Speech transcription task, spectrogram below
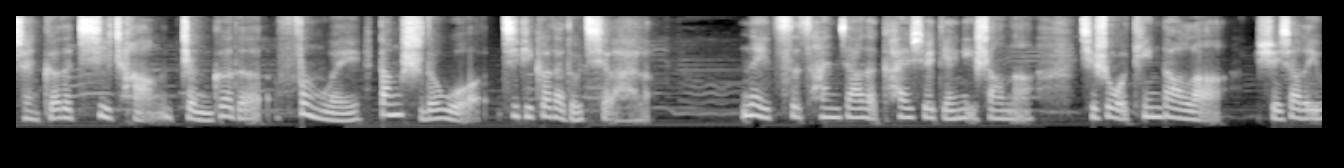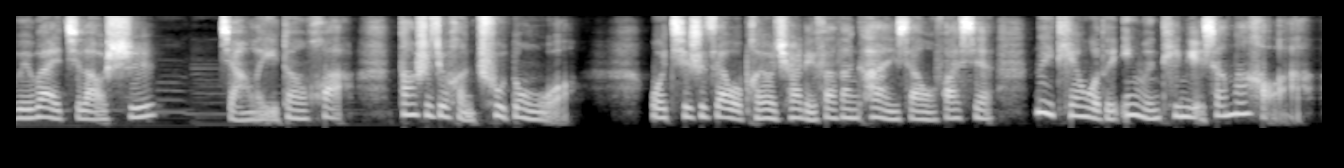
整个的气场，整个的氛围。当时的我鸡皮疙瘩都起来了。那次参加的开学典礼上呢，其实我听到了学校的一位外籍老师讲了一段话，当时就很触动我。我其实在我朋友圈里翻翻看一下，我发现那天我的英文听力也相当好啊。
